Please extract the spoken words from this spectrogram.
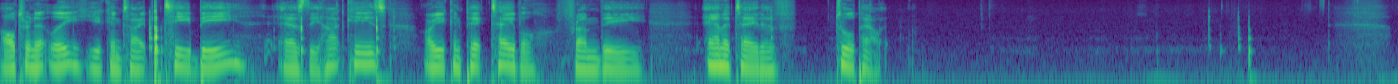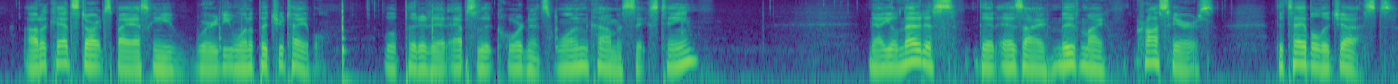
Alternately, you can type TB as the hotkeys, or you can pick table from the annotative tool palette. AutoCAD starts by asking you where do you want to put your table. We'll put it at absolute coordinates 1 comma 16. Now you'll notice that as I move my crosshairs the table adjusts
